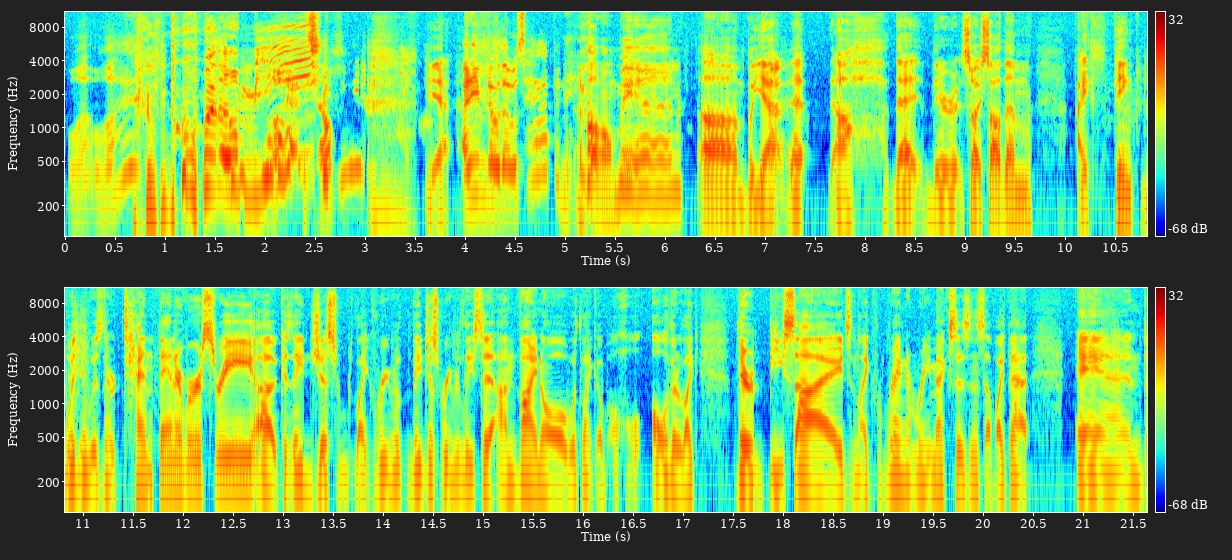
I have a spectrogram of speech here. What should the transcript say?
"What? What? oh me. what? Yeah. I didn't even know that was happening." Oh man. Um, but yeah, Uh, that uh, that they're so I saw them. I think when it was their 10th anniversary, because they just like re they just re-released it on vinyl with like a, a whole, all their like their B sides and like random remixes and stuff like that. And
